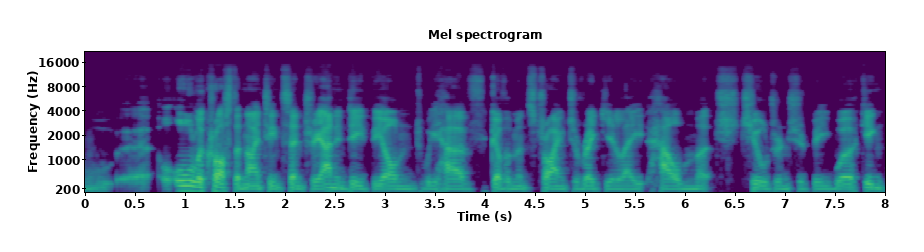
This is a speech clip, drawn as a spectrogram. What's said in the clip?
uh, all across the 19th century and indeed beyond, we have governments trying to regulate how much children should be working.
